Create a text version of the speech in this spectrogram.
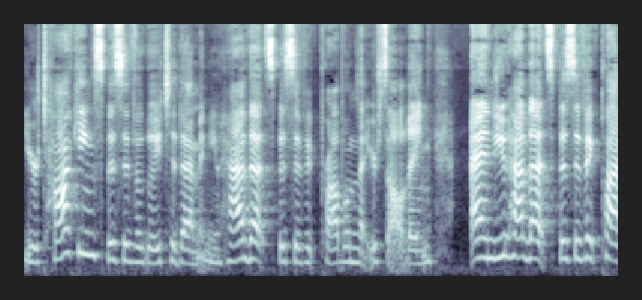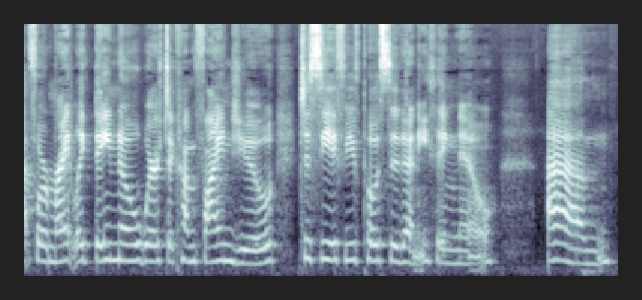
you're talking specifically to them and you have that specific problem that you're solving and you have that specific platform, right? Like they know where to come find you to see if you've posted anything new. Um,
